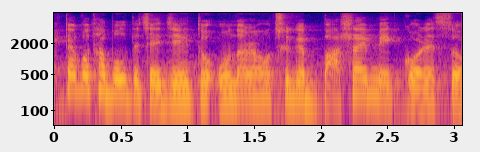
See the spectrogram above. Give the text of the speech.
একটা কথা বলতে চাই, যেহেতু ওনারা হচ্ছে গিয়ে বাসায় মেক করে সো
